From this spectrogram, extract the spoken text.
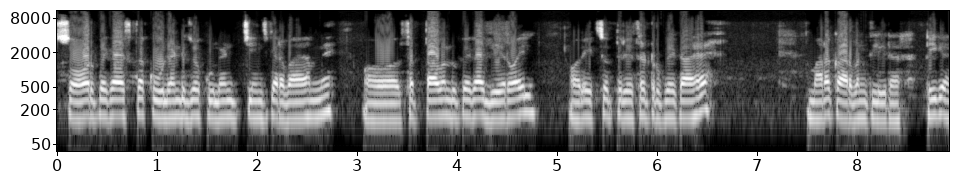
सौ रुपए का इसका कूलेंट जो कूलेंट चेंज करवाया हमने, और सत्तावन रुपए का गेयर ऑयल और एक सौ तिरसठ रुपए का है हमारा कार्बन क्लीनर ठीक है?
